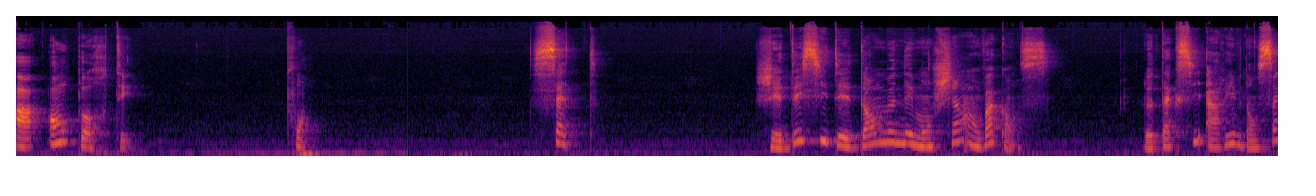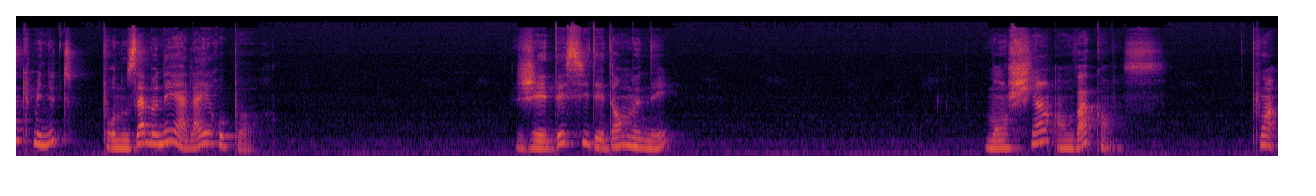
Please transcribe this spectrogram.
à emporter. Point. 7. J'ai décidé d'emmener mon chien en vacances. Le taxi arrive dans 5 minutes pour nous amener à l'aéroport. J'ai décidé d'emmener mon chien en vacances. Point.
